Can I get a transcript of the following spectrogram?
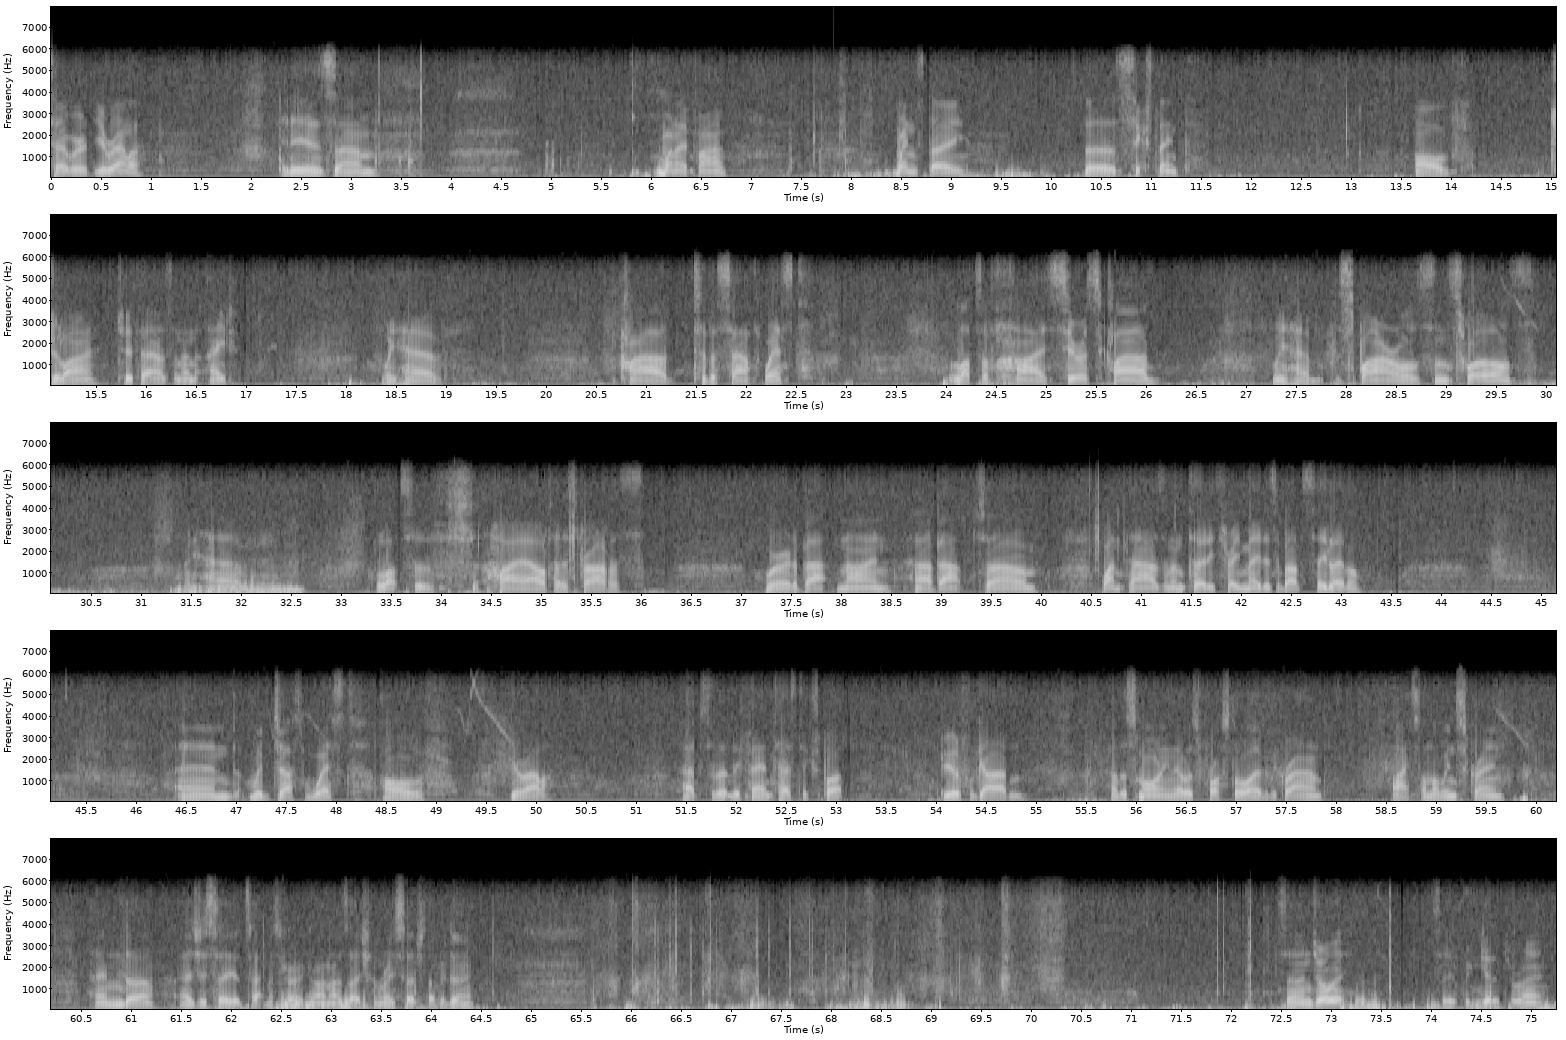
So we're at Uralla. It is um, 105. Wednesday the 16th of July 2008. We have cloud to the southwest. Lots of high cirrus cloud we have spirals and swirls. We have lots of high alto stratus. We're at about nine, uh, about um, 1,033 meters above sea level, and we're just west of Uralla. Absolutely fantastic spot, beautiful garden. Now this morning there was frost all over the ground, ice on the windscreen, and uh, as you see it's atmospheric ionisation research that we're doing. So enjoy. See if we can get it to rain.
